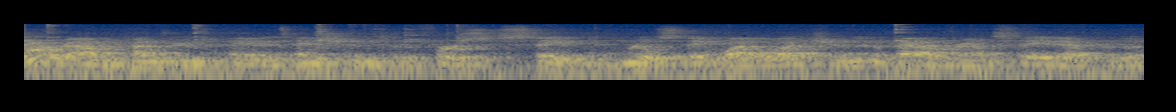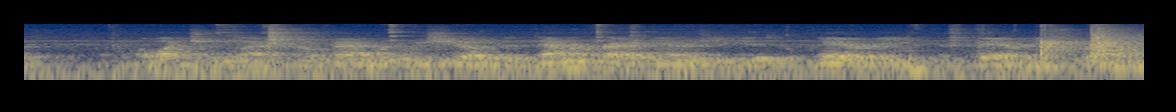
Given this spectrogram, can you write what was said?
around the country was paying attention to the first state, real statewide election in a battleground state after the election last November. We showed that Democratic energy is very, very strong.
